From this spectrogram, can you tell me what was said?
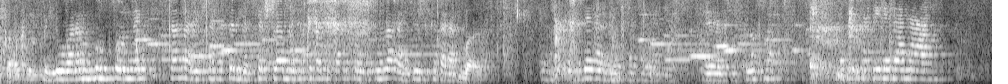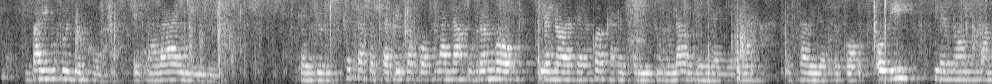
Ekarriko dute. Hirugarren puntu honetan ari zareten beste plan berezi bat ekarriko duzuela gaitxurizketarako. Bai. Ez dira gauzatzen. Eh, uste duzu? Zerritzari gerana bai urruiokoa eta bai gainjurizketako zatikako plana urrengo pleno baterako ekarriko ditugula horien gainera eztabaidatzeko. Hori, pleno honetan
